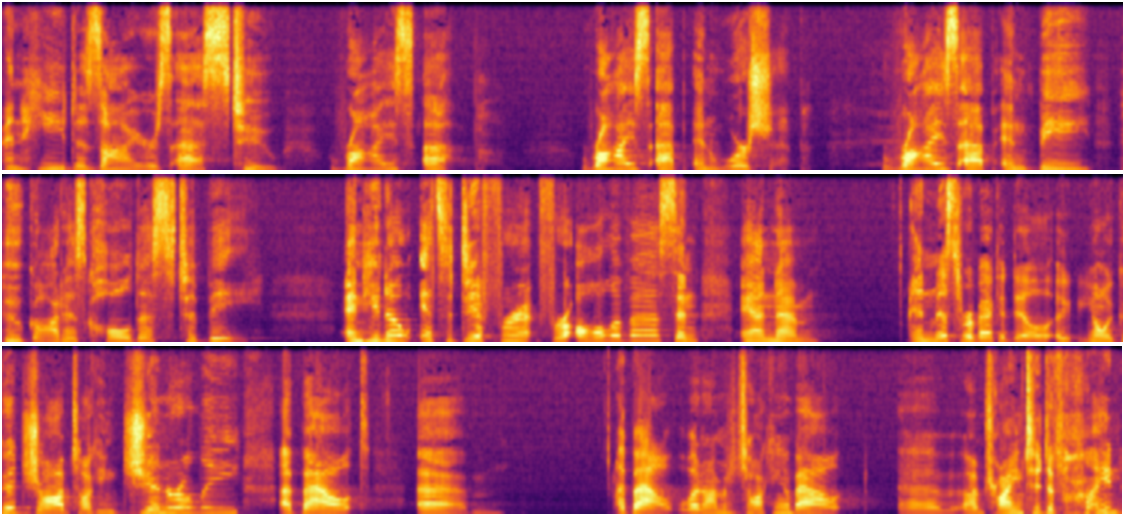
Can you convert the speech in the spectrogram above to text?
And He desires us to rise up, rise up and worship, rise up and be who God has called us to be. And you know, it's different for all of us. And, and, um, and Miss Rebecca Dill, uh, you know, a good job talking generally about, um, about what I'm talking about. Uh, I'm trying to define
